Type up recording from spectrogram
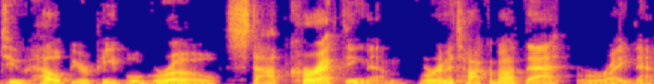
to help your people grow, stop correcting them. We're going to talk about that right now.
